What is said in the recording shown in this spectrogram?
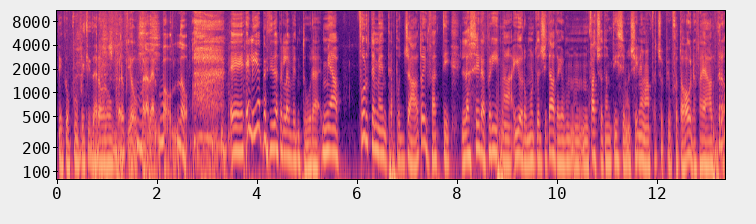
Dico Pupi ti darò l'ombra più ombra del mondo. E, e lì è partita per l'avventura. Mi ha fortemente appoggiato, infatti la sera prima io ero molto agitata, che non faccio tantissimo cinema, faccio più fotografa e altro,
